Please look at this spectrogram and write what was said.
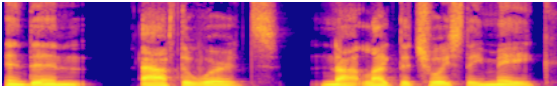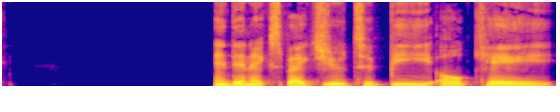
and then afterwards not like the choice they make and then expect you to be okay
